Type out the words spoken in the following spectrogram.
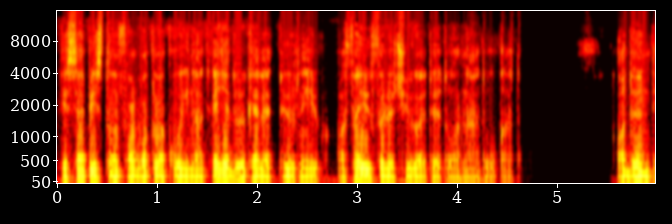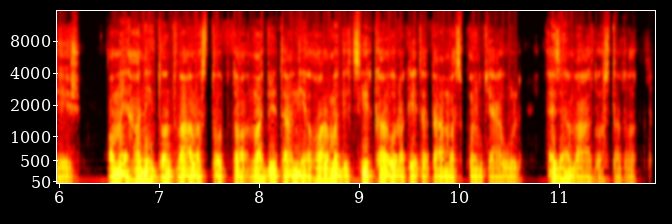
és Sepiston falvak lakóinak egyedül kellett tűrniük a fejük fölött süvöltő tornádókat. A döntés, amely Huntingtont választotta Nagy-Britannia harmadik cirkálórakéta támaszpontjául, ezen változtatott.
